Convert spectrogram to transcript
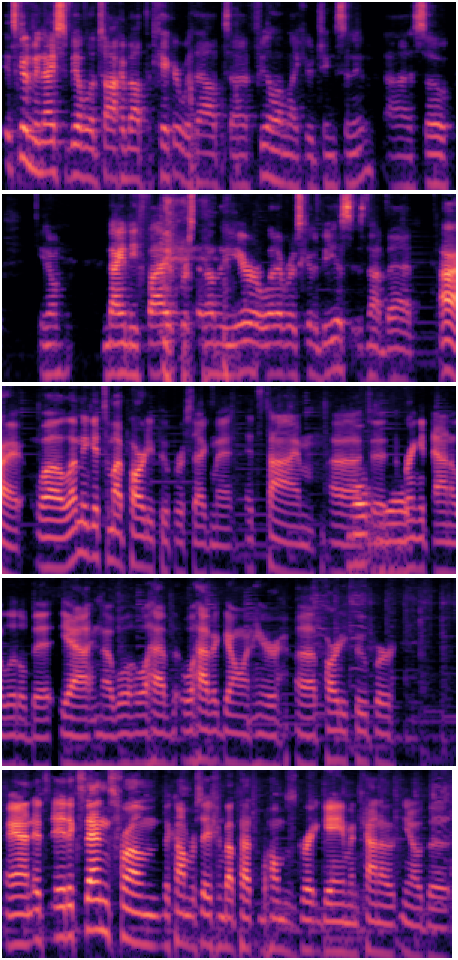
it's going to be nice to be able to talk about the kicker without uh, feeling like you're jinxing him. Uh, so you know 95% on the year or whatever it's going to be is, is not bad. All right. Well, let me get to my party pooper segment. It's time uh, to, to, bring it down a little bit. Yeah, no, we'll, we'll have we'll have it going here. Uh, party pooper, and it's it extends from the conversation about Patrick Mahomes' great game and kind of you know the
